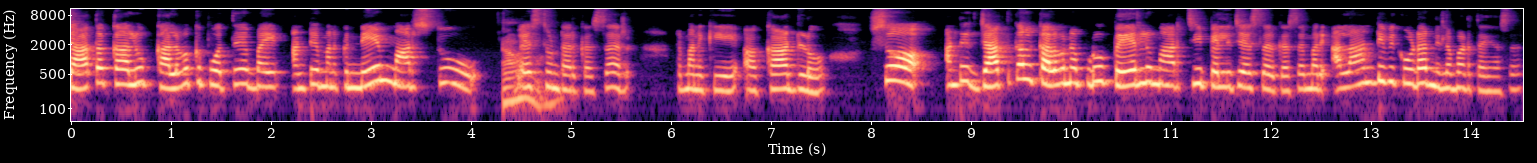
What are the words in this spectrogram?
జాతకాలు కలవకపోతే బై అంటే మనకు నేమ్ మారుస్తూ వేస్తుంటారు కదా సార్ మనకి ఆ కార్డ్లో. సో అంటే జాతకాలు కలవనప్పుడు పేర్లు మార్చి పెళ్ళి చేస్తారు కదా సార్ మరి అలాంటివి కూడా నిలబడతాయా సార్?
